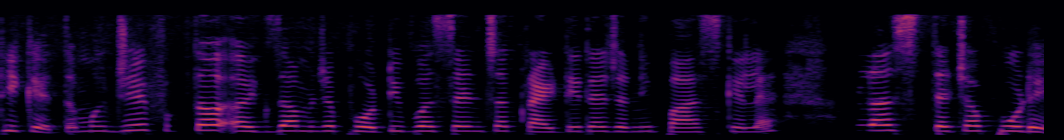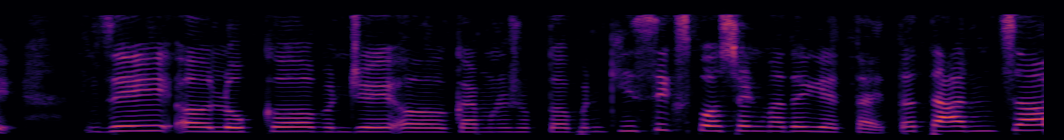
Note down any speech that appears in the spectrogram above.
ठीक आहे तर मग जे फक्त एक्झाम म्हणजे फोर्टी पर्सेंटचा क्रायटेरिया ज्यांनी पास केलाय प्लस त्याच्या पुढे जे लोक म्हणजे काय म्हणू शकतो आपण की सिक्स पर्सेंटमध्ये येत आहेत तर त्यांचा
